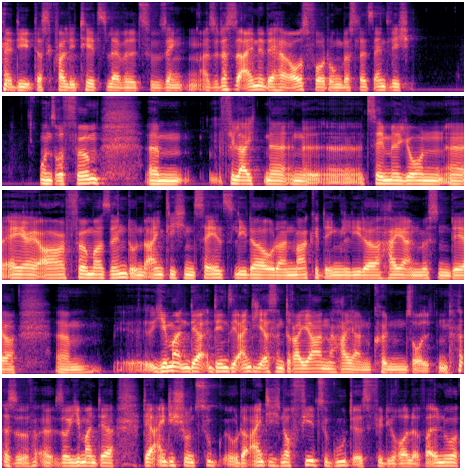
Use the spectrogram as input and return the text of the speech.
die, das Qualitätslevel zu senken. Also das ist eine der Herausforderungen, dass letztendlich unsere Firmen ähm, vielleicht eine, eine 10 äh, Millionen äh, AAR-Firma sind und eigentlich einen Sales-Leader oder einen Marketing-Leader hiren müssen, der ähm, jemanden, der, den sie eigentlich erst in drei Jahren hiren können sollten. Also, also jemand, der, der eigentlich schon zu oder eigentlich noch viel zu gut ist für die Rolle, weil nur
